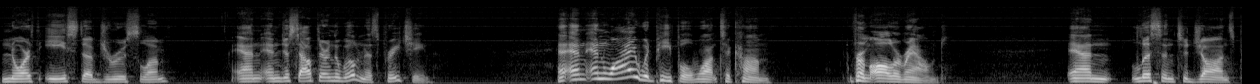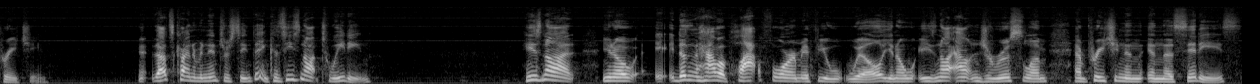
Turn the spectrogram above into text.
northeast of Jerusalem, and, and just out there in the wilderness preaching. And, and, and why would people want to come from all around and listen to John's preaching? That's kind of an interesting thing because he's not tweeting. He's not you know, it doesn't have a platform, if you will. You know, he's not out in Jerusalem and preaching in, in the cities.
